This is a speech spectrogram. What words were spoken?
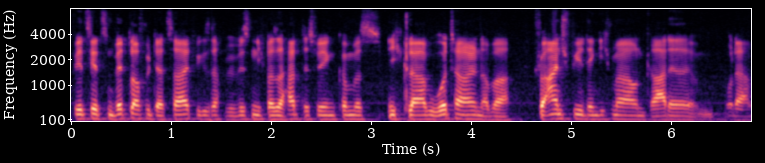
wird es jetzt ein Wettlauf mit der Zeit. Wie gesagt, wir wissen nicht, was er hat, deswegen können wir es nicht klar beurteilen, aber für ein Spiel, denke ich mal, und gerade, oder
